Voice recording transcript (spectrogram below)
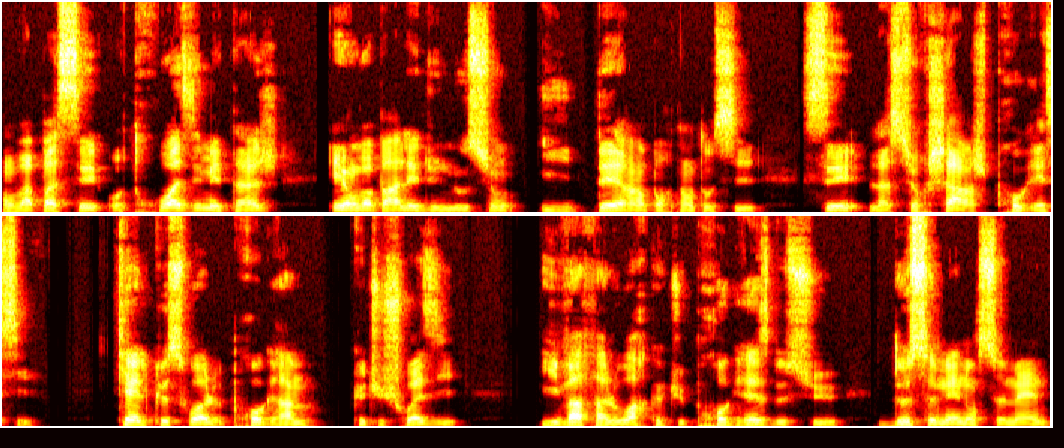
on va passer au troisième étage et on va parler d'une notion hyper importante aussi, c'est la surcharge progressive. Quel que soit le programme que tu choisis, il va falloir que tu progresses dessus de semaine en semaine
